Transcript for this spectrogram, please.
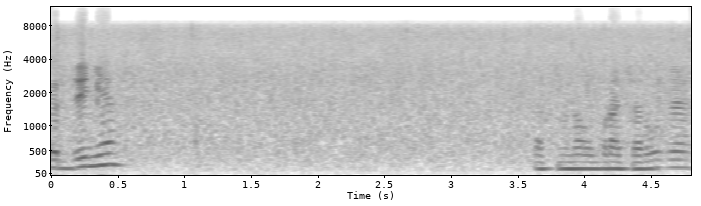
Вирджиния. Так, надо убрать оружие.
